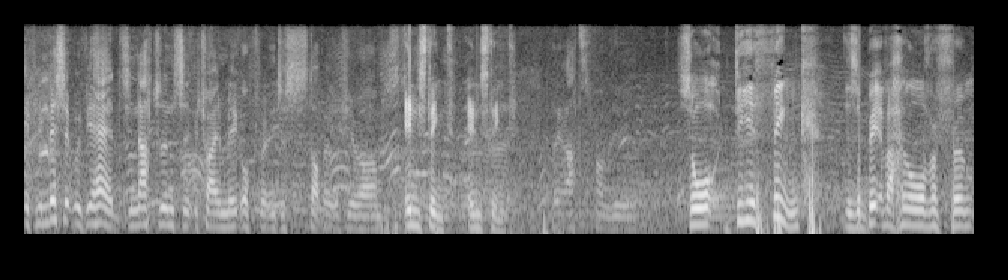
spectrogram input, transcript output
If you miss it with your head, it's your natural instinct to try and make up for it and just stop it with your arms. Instinct, instinct. I think that's probably. So, do you think there's a bit of a hangover from,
